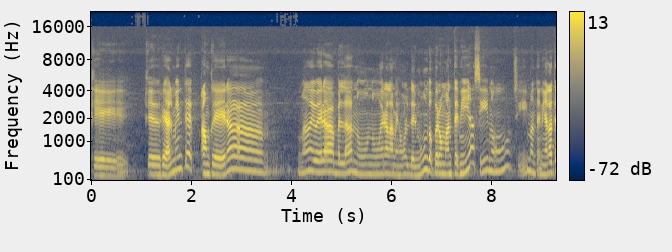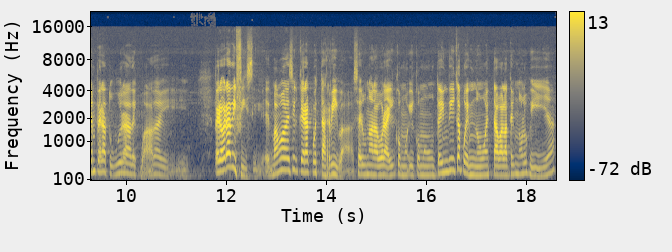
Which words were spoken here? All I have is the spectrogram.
que, que realmente, aunque era una nevera, ¿verdad? No, no era la mejor del mundo, pero mantenía, sí, no, sí, mantenía la temperatura adecuada y... Pero era difícil, eh, vamos a decir que era cuesta arriba hacer una labor ahí, como, y como usted indica, pues no estaba la tecnología,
